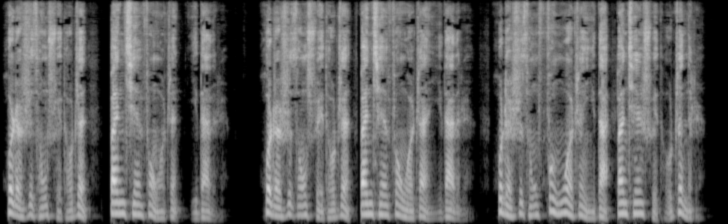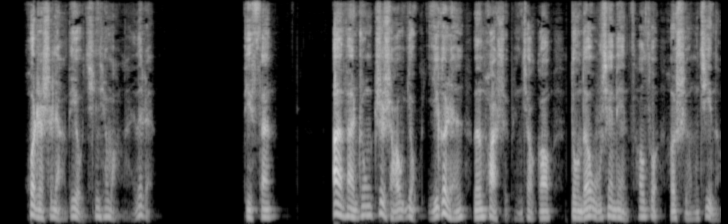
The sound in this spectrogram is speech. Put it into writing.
或者是从水头镇搬迁凤卧镇一带的人，或者是从水头镇搬迁凤卧镇一带的人，或者是从凤卧镇一带搬迁水头镇的人，或者是两地有亲戚往来的人。第三，案犯中至少有一个人文化水平较高，懂得无线电操作和使用技能。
